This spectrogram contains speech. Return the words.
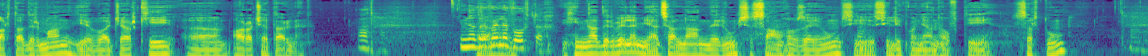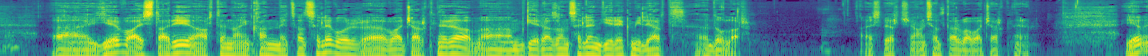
արտադրման եւ վաճառքի առաջատարն են։ Ահա Հիմնադրվել է որտեղ։ Հիմնադրվել է Միացյալ Նահանգներում, Սան Հոզեում, Սիլիկոնյան հովտի սրտում։ Եվ այս տարի արդեն այնքան մեծացել է, որ վաճառքները գերազանցել են 3 միլիարդ դոլար այս վերջի անցյալ տարվա վաճառքները։ Եվ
